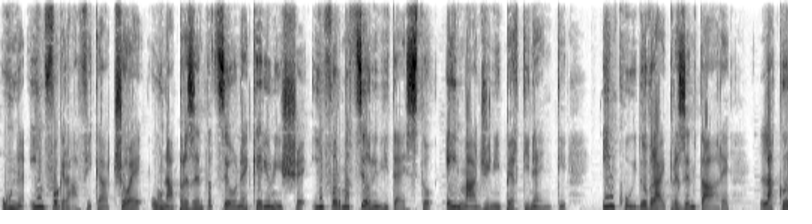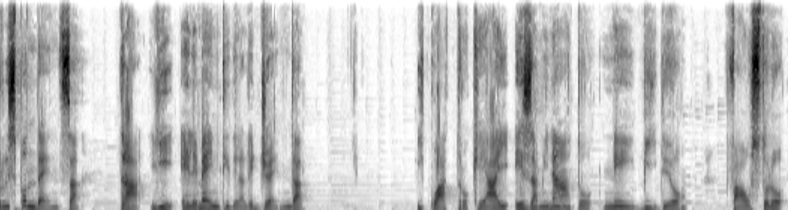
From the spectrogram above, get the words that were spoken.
un'infografica, cioè una presentazione che riunisce informazioni di testo e immagini pertinenti, in cui dovrai presentare la corrispondenza tra gli elementi della leggenda, i quattro che hai esaminato nei video, Faustolo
